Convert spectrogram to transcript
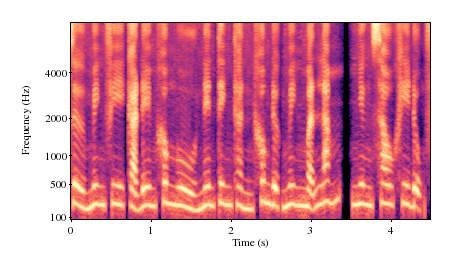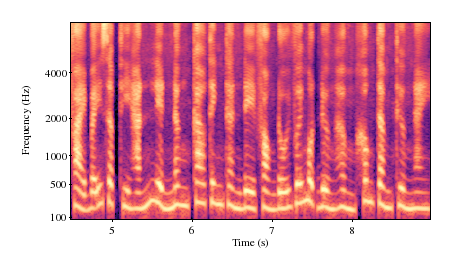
Sử Minh Phi cả đêm không ngủ nên tinh thần không được minh mẫn lắm, nhưng sau khi đụng phải bẫy dập thì hắn liền nâng cao tinh thần đề phòng đối với một đường hầm không tầm thường này.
